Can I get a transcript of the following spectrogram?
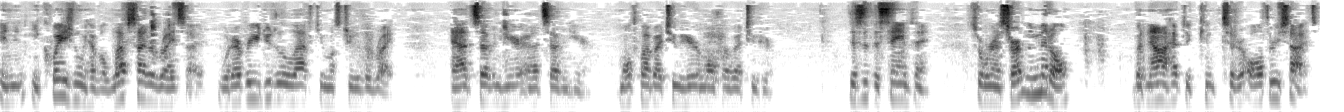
in an equation we have a left side or right side. Whatever you do to the left, you must do to the right. Add 7 here, add 7 here. Multiply by 2 here, multiply by 2 here. This is the same thing. So we're going to start in the middle, but now I have to consider all three sides.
